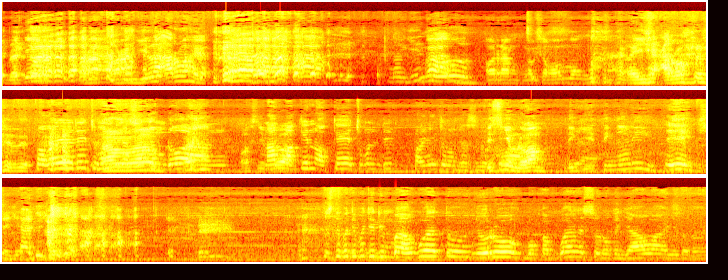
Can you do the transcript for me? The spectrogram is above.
berarti orang, orang orang gila arwah ya? nggak gitu. Enggak, orang nggak bisa ngomong. Oh, iya arwah itu. Pokoknya dia cuma bisa senyum doang. Oh, senyum Nampakin oke, cuman dia palingnya cuma bisa senyum. Dia senyum doang. Dia Iya. giting kali. Eh, bisa jadi. Terus tiba-tiba jadi mbah gua tuh nyuruh bokap gua suruh ke Jawa gitu kan.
